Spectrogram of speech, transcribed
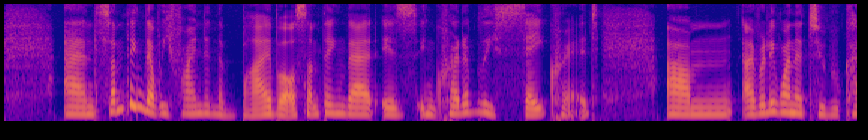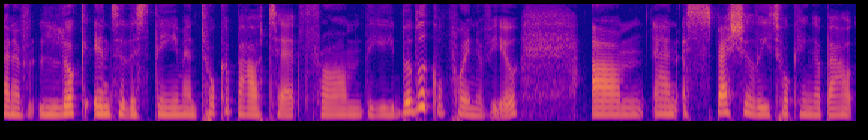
and something that we find in the Bible, something that is incredibly sacred. Um, I really wanted to kind of look into this theme and talk about it from the biblical point of view, um, and especially talking about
